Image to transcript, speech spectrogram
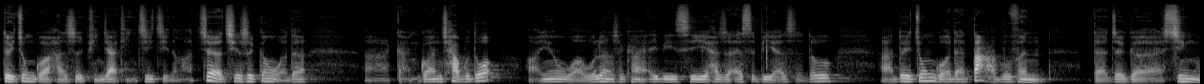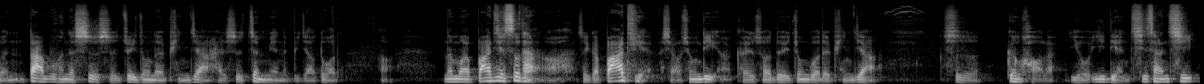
对中国还是评价挺积极的嘛，这其实跟我的。啊，感官差不多啊，因为我无论是看 ABC 还是 SBS，都啊对中国的大部分的这个新闻、大部分的事实，最终的评价还是正面的比较多的。那么巴基斯坦啊，这个巴铁小兄弟啊，可以说对中国的评价是更好了，有一点七三七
